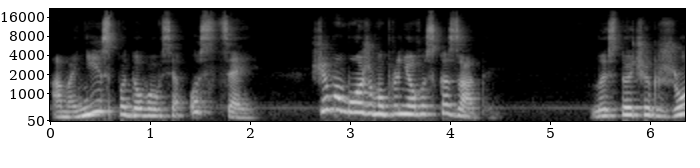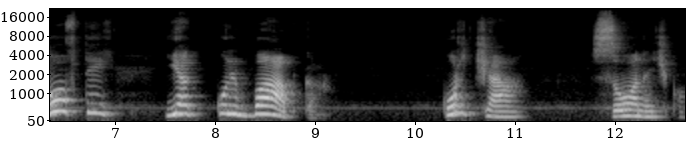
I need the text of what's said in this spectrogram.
А мені сподобався ось цей. Що ми можемо про нього сказати? Листочок жовтий, як кульбабка, курча, сонечко,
